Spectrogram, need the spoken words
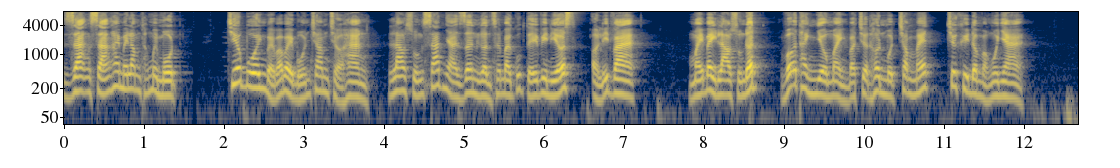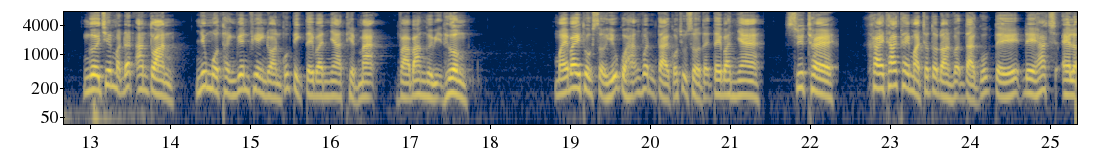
dạng sáng 25 tháng 11, chiếc Boeing 737-400 chở hàng lao xuống sát nhà dân gần sân bay quốc tế Vilnius ở Litva. Máy bay lao xuống đất, vỡ thành nhiều mảnh và trượt hơn 100 mét trước khi đâm vào ngôi nhà. Người trên mặt đất an toàn, nhưng một thành viên phi hành đoàn quốc tịch Tây Ban Nha thiệt mạng và ba người bị thương. Máy bay thuộc sở hữu của hãng vận tải có trụ sở tại Tây Ban Nha, Swissair, khai thác thay mặt cho tập đoàn vận tải quốc tế DHL,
